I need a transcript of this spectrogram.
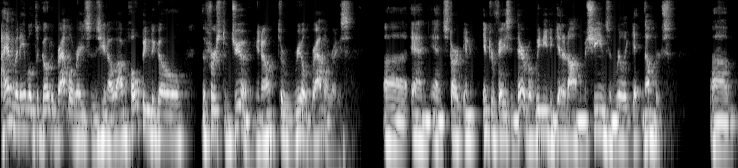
I haven't been able to go to gravel races. You know, I'm hoping to go the first of June. You know, to real gravel race uh, and and start in, interfacing there. But we need to get it on the machines and really get numbers. Um,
